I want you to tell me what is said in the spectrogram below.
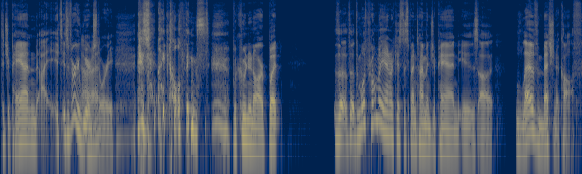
to Japan. I, it's it's a very All weird right. story, as like all things Bakunin are. But the, the the most prominent anarchist to spend time in Japan is uh, Lev Mechnikov.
